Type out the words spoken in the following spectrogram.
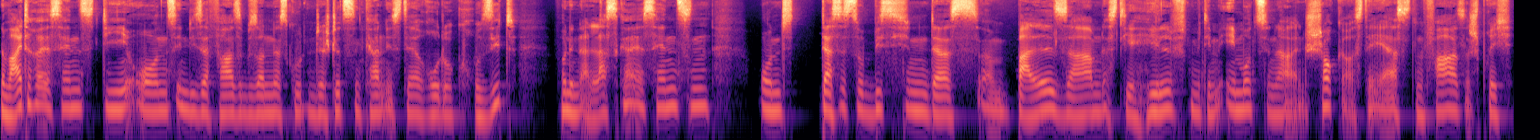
Eine weitere Essenz, die uns in dieser Phase besonders gut unterstützen kann, ist der Rhodocrosit von den Alaska-Essenzen. Und das ist so ein bisschen das ähm, Balsam, das dir hilft mit dem emotionalen Schock aus der ersten Phase, sprich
